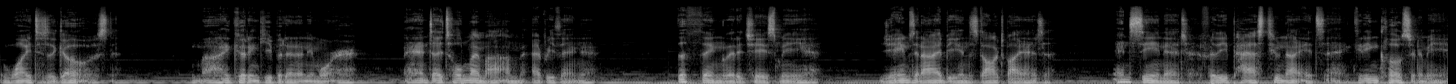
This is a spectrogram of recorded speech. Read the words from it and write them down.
white as a ghost. I couldn't keep it in anymore, and I told my mom everything. The thing that had chased me, James and I being stalked by it, and seeing it for the past two nights getting closer to me.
